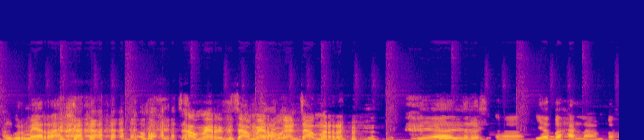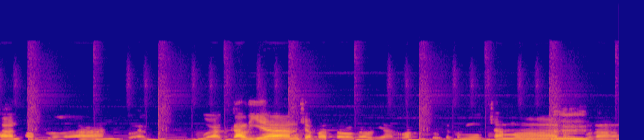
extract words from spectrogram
anggur merah Camer itu camer bukan camer. ya Iya. terus uh, ya bahan lah bahan obrolan buat buat kalian siapa tahu kalian waktu ketemu camer Hmm. kurang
